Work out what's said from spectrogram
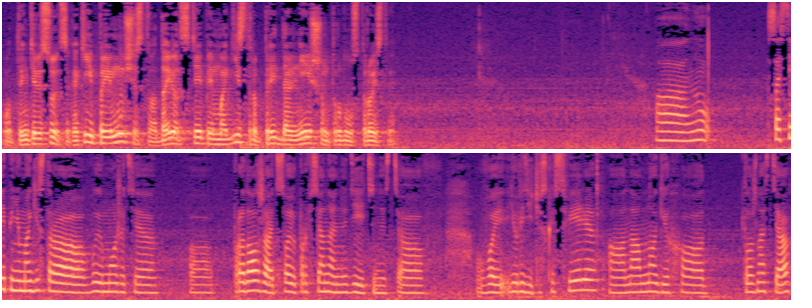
Вот интересуется, какие преимущества дает степень магистра при дальнейшем трудоустройстве? А, Ну, со степенью магистра вы можете а, продолжать свою профессиональную деятельность а, в юридической сфере а, на многих а, должностях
